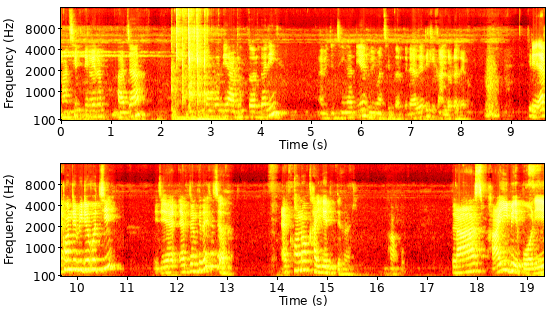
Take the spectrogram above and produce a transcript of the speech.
মাছের তেলের ভাজা, কুমড়ো দিয়ে আলুর তরকারি, আর যে ঝিঙা দিয়ে রুই মাছের তরকারি। আর এদিকে কাণ্ডটা দেখো। এখন যে ভিডিও করছি এই যে একজনকে দেখেছ? এখনও খাইয়ে দিতে হয়। ভাবো। ক্লাস ফাইভে পড়ে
